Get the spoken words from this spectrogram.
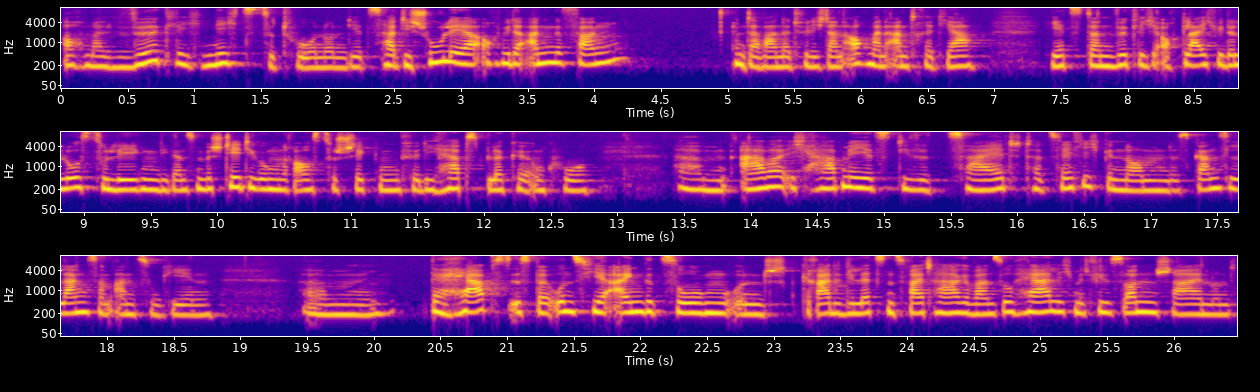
auch mal wirklich nichts zu tun. Und jetzt hat die Schule ja auch wieder angefangen. Und da war natürlich dann auch mein Antritt, ja, jetzt dann wirklich auch gleich wieder loszulegen, die ganzen Bestätigungen rauszuschicken für die Herbstblöcke und Co. Ähm, aber ich habe mir jetzt diese Zeit tatsächlich genommen, das ganz langsam anzugehen. Ähm, der Herbst ist bei uns hier eingezogen und gerade die letzten zwei Tage waren so herrlich mit viel Sonnenschein und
